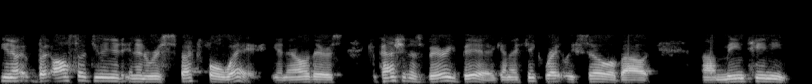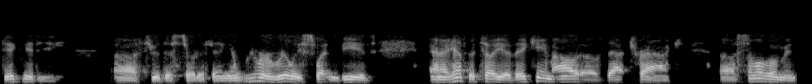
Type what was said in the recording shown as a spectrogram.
you know, but also doing it in a respectful way. You know, there's compassion is very big, and I think rightly so about uh, maintaining dignity uh, through this sort of thing. And we were really sweating beads. And I have to tell you, they came out of that track, uh, some of them in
